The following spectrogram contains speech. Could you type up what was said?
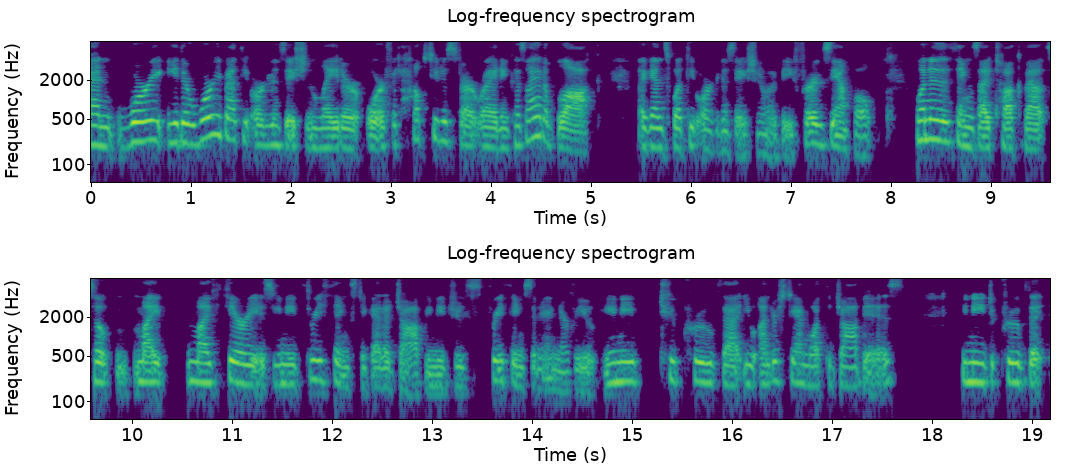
And worry either worry about the organization later or if it helps you to start writing because i had a block against what the organization would be. For example one of the things i talk about so my my theory is you need three things to get a job. You need to do three things in an interview. You need to prove that you understand what the job is. You need to prove that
